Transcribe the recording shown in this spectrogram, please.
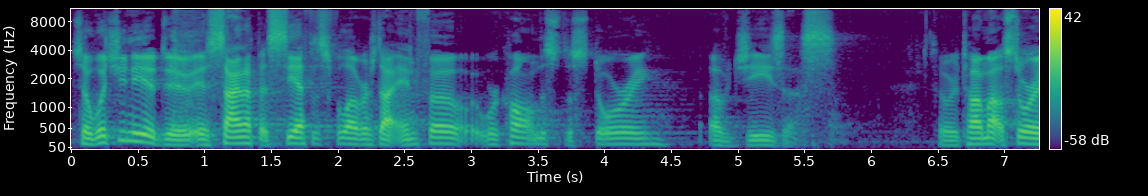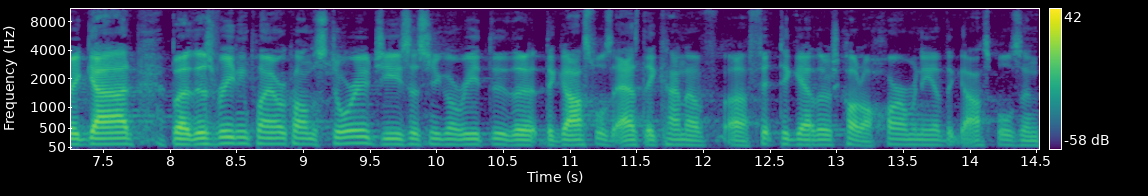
So what you need to do is sign up at cfsforlovers.info. We're calling this the story of Jesus. We're talking about the story of God, but this reading plan we're calling the story of Jesus, and you're going to read through the, the Gospels as they kind of uh, fit together. It's called a harmony of the Gospels, and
